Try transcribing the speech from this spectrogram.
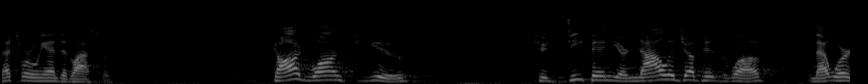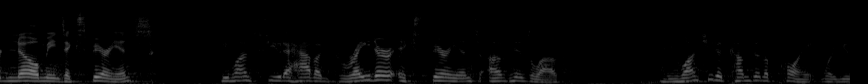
That's where we ended last week. God wants you to deepen your knowledge of His love, and that word know means experience. He wants you to have a greater experience of His love, and He wants you to come to the point where you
